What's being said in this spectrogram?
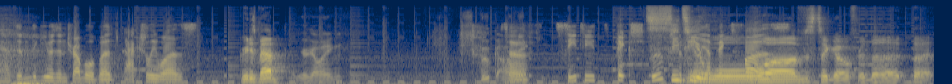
Yeah, didn't think he was in trouble, but actually was. Greed is bad. You're going spook on. So CT picks spooks. CT Amelia picks fuzz. loves to go for the the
